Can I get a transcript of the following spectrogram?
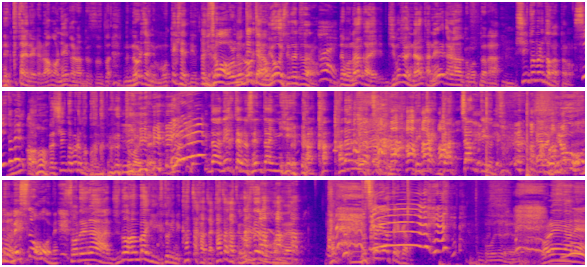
ネクタイだからなんかねえかなってするとでのりちゃんに持ってきてって言ったじゃん。そう俺持ってきたよ。でのりちゃんも用意してくれてたの、はい。でもなんか事務所になんかねえかなと思ったら、シートベルトがあったの。シートベルト？シートベルトぐるぐるっと巻いて、だからネクタイの先端にかか金具がついてる。でっかいガッチャンっていうあの拾う方のメスの方ね。それが自動販売機行く時にカチャカチャカチャカチャうるせえのここでぶつかり合ってるからこれがね。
